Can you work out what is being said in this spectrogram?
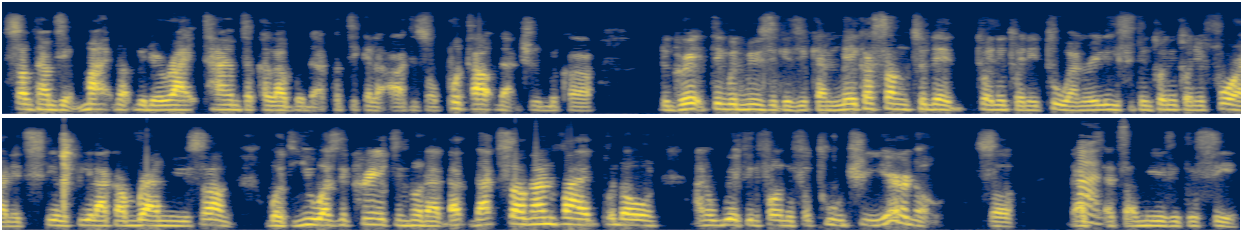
sometimes it might not be the right time to collab with that particular artist or put out that tune because the great thing with music is you can make a song today, 2022, and release it in 2024, and it still feel like a brand new song. But you, as the creative, know that that, that song and vibe put on and waiting for you for two, three years now. So that's Right. that's amazing to see.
